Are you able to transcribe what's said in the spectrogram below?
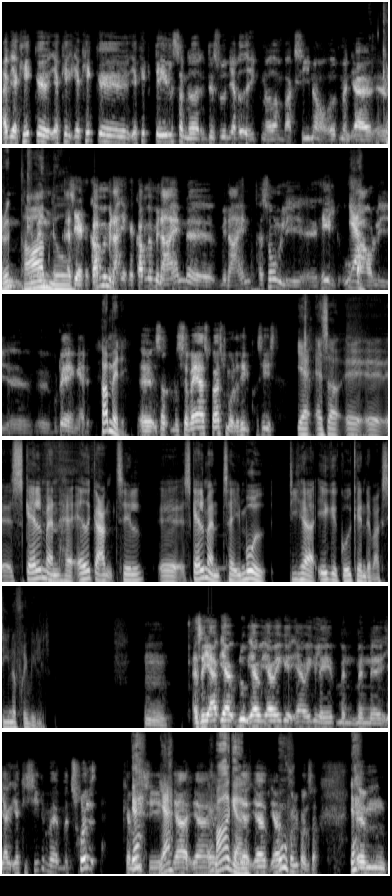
Altså, jeg, kan ikke, øh, jeg, kan, jeg, kan ikke, øh, jeg kan ikke dele sådan noget. Desuden, jeg ved ikke noget om vacciner overhovedet, men jeg... Kan du ikke- øh, Kom men- nu. Altså, jeg kan komme med min, egen- jeg kan komme med min egen, øh, min egen personlige, helt ufaglige øh, vurdering af det. Kom med det. Øh, så, så hvad er spørgsmålet helt præcist? Ja, altså, øh, skal man have adgang til, øh, skal man tage imod de her ikke godkendte vacciner frivilligt? Hmm. Altså, jeg, jeg, nu, jeg, jeg, er jo ikke, jeg er jo ikke læge, men, men øh, jeg, jeg kan sige det med, med tryl, kan Ja, man sige. ja. Jeg, jeg, Meget gerne. Jeg, jeg, jeg er Uh. tryllekunstner. Ja. Øhm,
